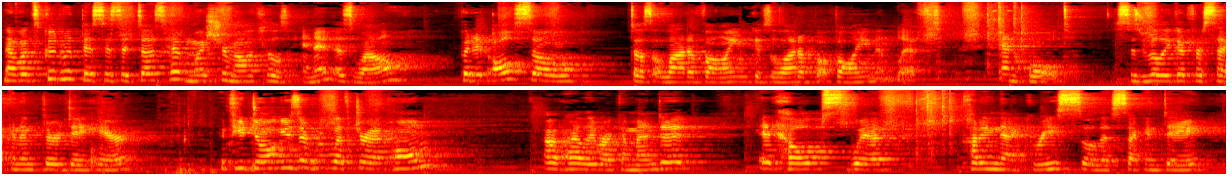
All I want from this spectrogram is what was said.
Now what's good with this is it does have moisture molecules in it as well, but it also does a lot of volume, gives a lot of volume and lift and hold. This is really good for second and third day hair. If you don't use a root lifter at home, I would highly recommend it. It helps with cutting that grease so the second day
